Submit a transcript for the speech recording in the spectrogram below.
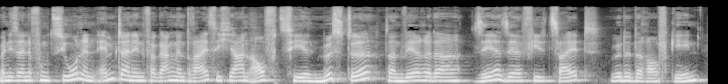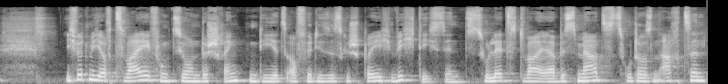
Wenn ich seine Funktion in Ämtern in den vergangenen 30 Jahren aufzählen müsste, dann wäre da sehr, sehr viel Zeit, würde darauf gehen. Ich würde mich auf zwei Funktionen beschränken, die jetzt auch für dieses Gespräch wichtig sind. Zuletzt war er bis März 2018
